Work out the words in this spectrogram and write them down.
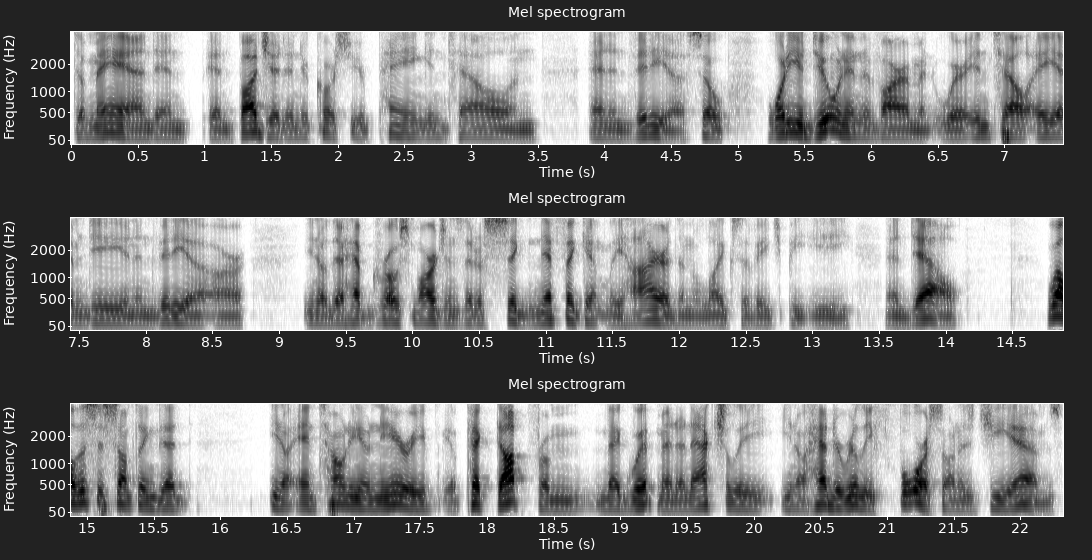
demand and, and budget, and of course you're paying Intel and, and NVIDIA. So what do you do in an environment where Intel, AMD, and NVIDIA are, you know, they have gross margins that are significantly higher than the likes of HPE and Dell? Well, this is something that you know, Antonio Neri picked up from Meg Whitman and actually, you know, had to really force on his GMs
